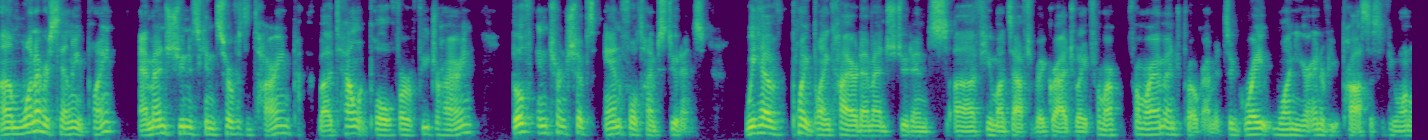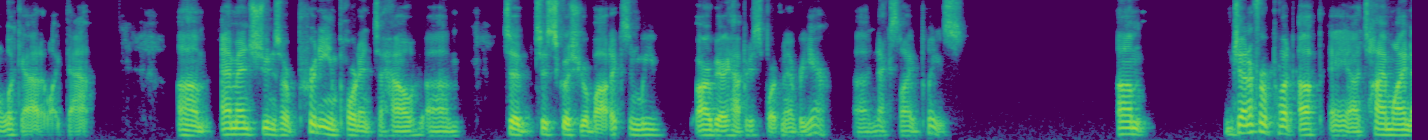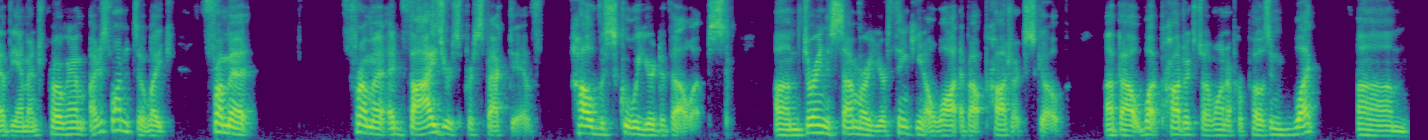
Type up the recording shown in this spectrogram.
Um, one other salient point, MEng students can serve as a hiring, talent pool for future hiring, both internships and full-time students. We have point blank hired MEng students uh, a few months after they graduate from our from our MEng program. It's a great one-year interview process if you want to look at it like that. Um, MEng students are pretty important to how um, to to Squish Robotics, and we are very happy to support them every year. Uh, next slide, please. Um, Jennifer put up a, a, uh, timeline of the MEng program. I just wanted to like from a from an advisor's perspective, how the school year develops. Um, during the summer, you're thinking a lot about project scope, about what projects do I want to propose and what um,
